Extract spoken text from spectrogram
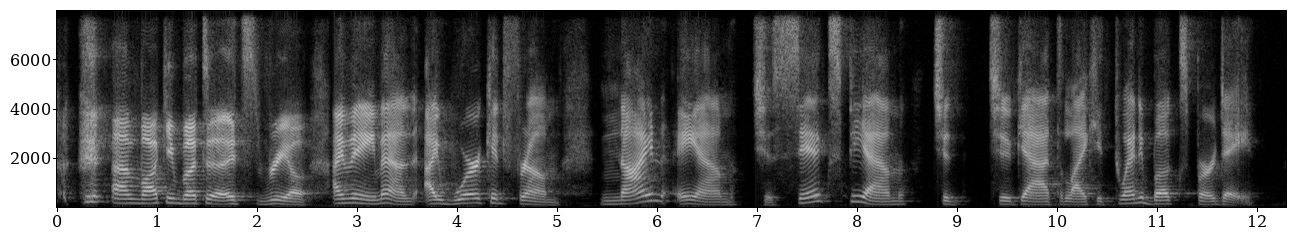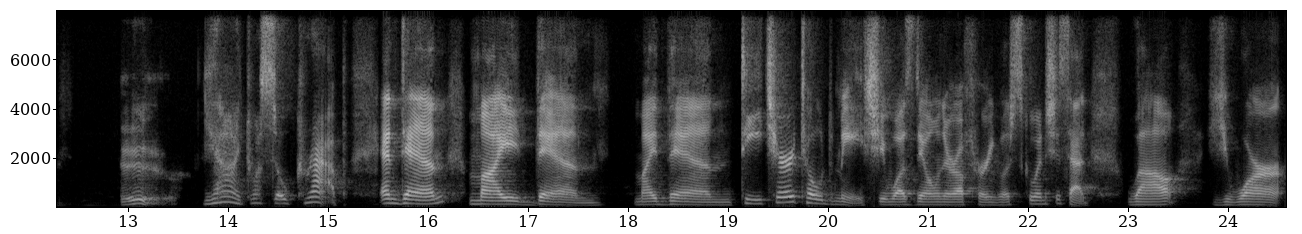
I'm mocking, but uh, it's real. I mean, man, I work it from 9 a.m. to 6 p.m. to to get like 20 bucks per day. Ooh. Yeah, it was so crap. And then my then my then teacher told me she was the owner of her English school and she said, "Well, you are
